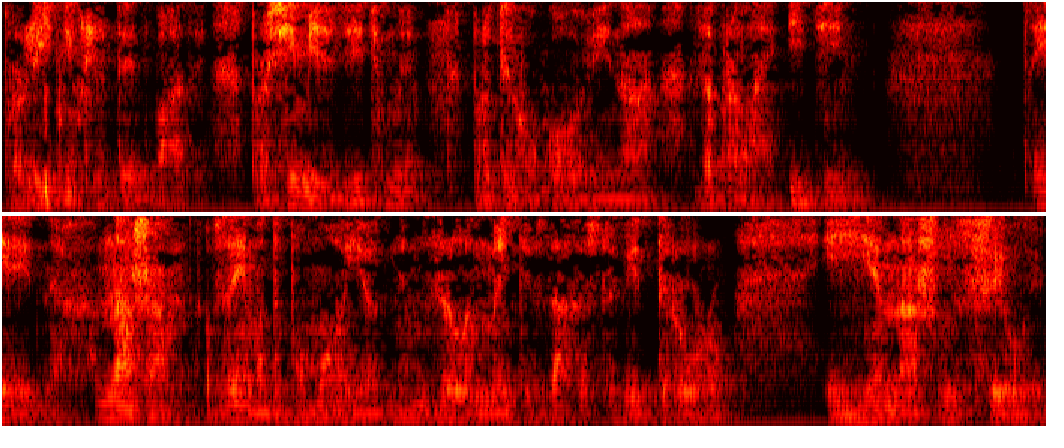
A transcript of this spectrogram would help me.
про літніх людей дбати, про сім'ї з дітьми, про тих, у кого війна забрала і дім і рідних. Наша взаємодопомога є одним з елементів захисту від терору і є нашою силою.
